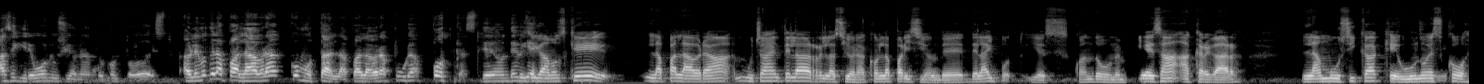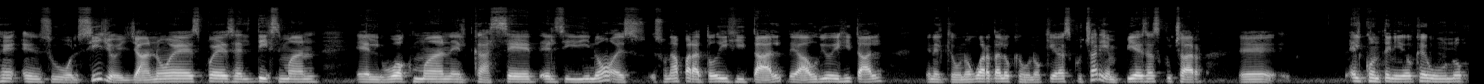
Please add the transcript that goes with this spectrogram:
a seguir evolucionando con todo esto. Hablemos de la palabra como tal, la palabra pura podcast. ¿De dónde pues viene? Digamos que la palabra, mucha gente la relaciona con la aparición de, del iPod y es cuando uno empieza a cargar la música que uno escoge en su bolsillo y ya no es pues el Dixman, el Walkman, el cassette, el CD, no, es, un aparato digital, de audio digital, en el que uno guarda lo que uno quiera escuchar y empieza a escuchar eh, el contenido que uno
